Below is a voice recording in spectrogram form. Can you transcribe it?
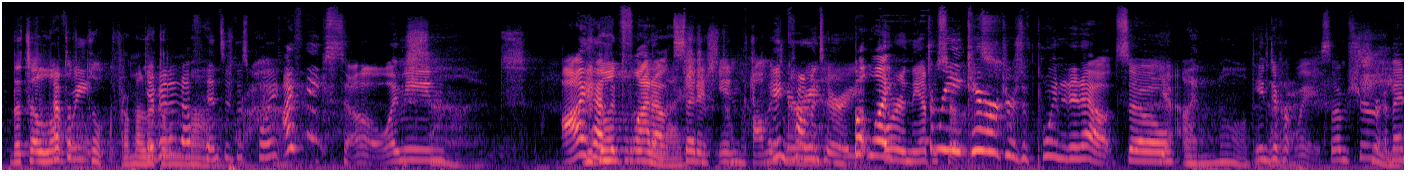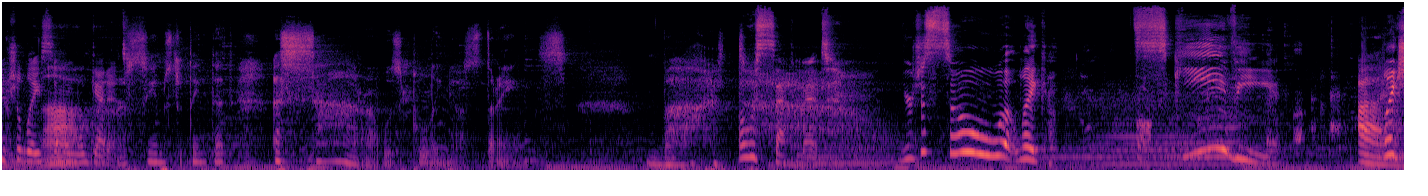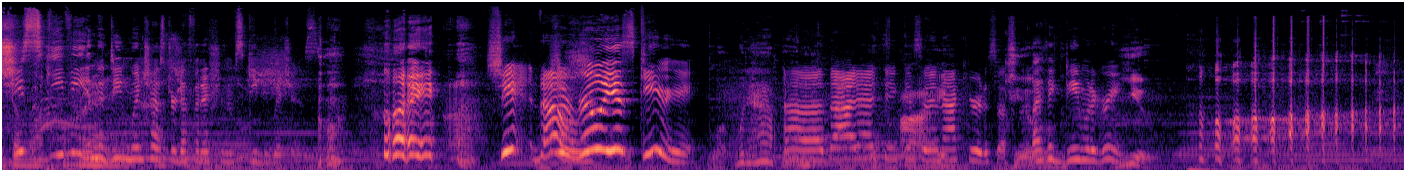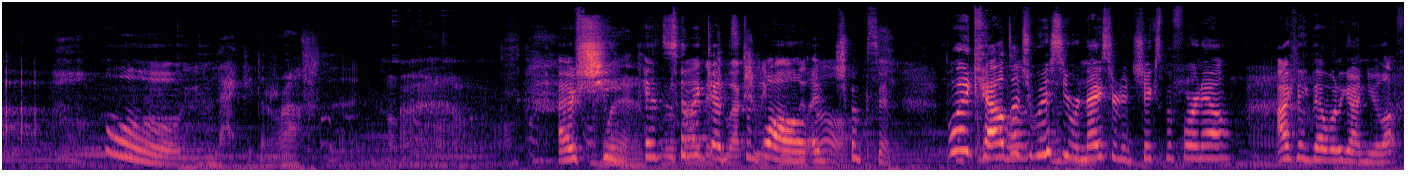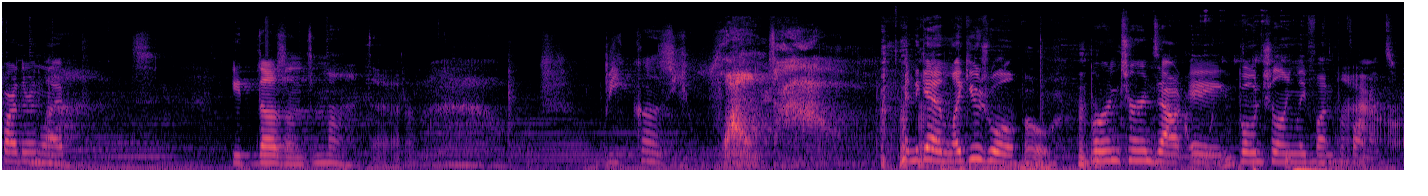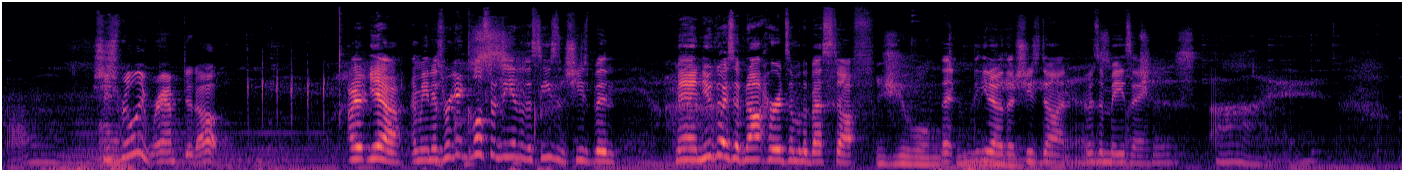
that's a lot Have of we talk from a Given little enough mom. hints at this point. I think so. I mean, Besides, I You haven't don't flat out realize said it in commentary. In commentary, but like or in the three characters have pointed it out. So Yeah. I don't know in that different ways. So I'm sure hero eventually someone will get Lara it. Seems to think that Asara was pulling your strings, but Oh, Sekhmet. You're just so, like, skeevy. I Like, she's don't skeevy in the Dean Winchester definition of skeevy witches. like, She no. she really is skeevy. What happened? Uh, that I think is an I inaccurate assessment. I think Dean would agree. you. Oh, you like it rough then. As she Well, hits him against the wall pulled and off. chokes him. Boy, Cal, don't you wish you were nicer to chicks before now? I think that would have gotten you a lot farther in life. It doesn't matter. Because you won't. And again, like usual, Oh. Burn turns out a bone-chillingly fun performance. She's really ramped it up. I, yeah, I mean, as we're getting closer to the end of the season, she's been. Man, you guys have not heard some of the best stuff You that you know that she's done. It was as amazing. much as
